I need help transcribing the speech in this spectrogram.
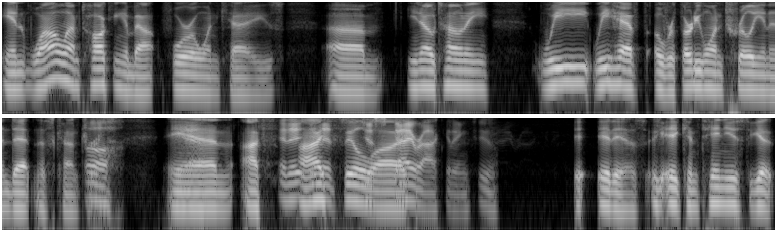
and while i'm talking about 401ks um, you know, Tony, we we have over 31 trillion in debt in this country. Oh, and yeah. I and it, I and feel like skyrocketing too. It, it is. It, it continues to get,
